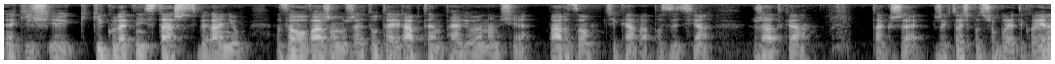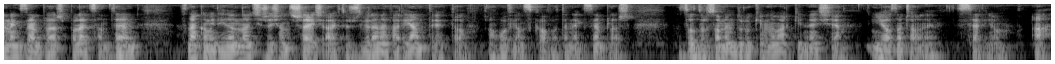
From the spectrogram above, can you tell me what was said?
jakiś y, kilkuletni staż w zbieraniu, zauważą, że tutaj raptem pojawiła nam się bardzo ciekawa pozycja, rzadka. Także, jeżeli ktoś potrzebuje tylko jeden egzemplarz, polecam ten. Znakomitej nocie 66, ale ktoś już zbiera na warianty, to obowiązkowo ten egzemplarz z odwróconym drukiem na marginesie i oznaczony serią A.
